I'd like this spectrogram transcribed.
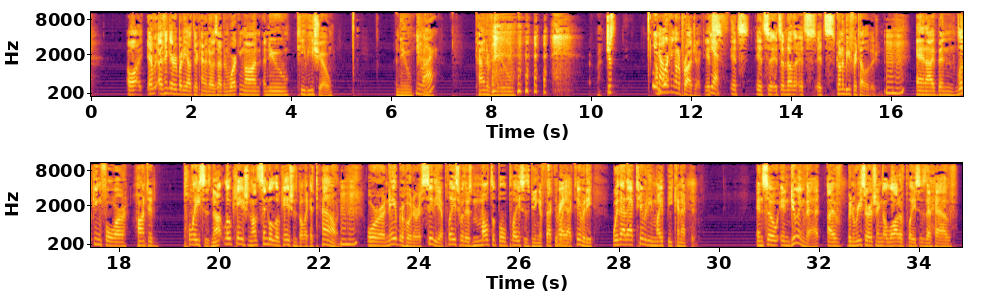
Oh, every, I think everybody out there kind of knows I've been working on a new TV show. A new You kind, are, kind of new. just you I'm know, working on a project. It's Yes. it's it's it's another it's it's going to be for television. Mm-hmm. And I've been looking for haunted places, not locations, not single locations, but like a town Mm-hmm. or a neighborhood or a city, a place where there's multiple places being affected Right. by activity, where that activity might be connected. And so in doing that, I've been researching a lot of places that have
